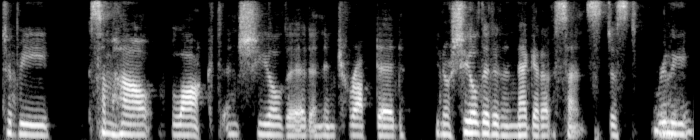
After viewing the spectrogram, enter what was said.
to be somehow blocked and shielded and interrupted you know shielded in a negative sense just really mm-hmm.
